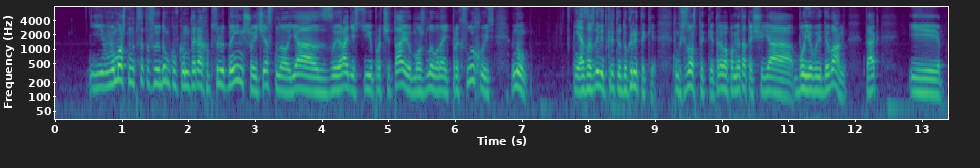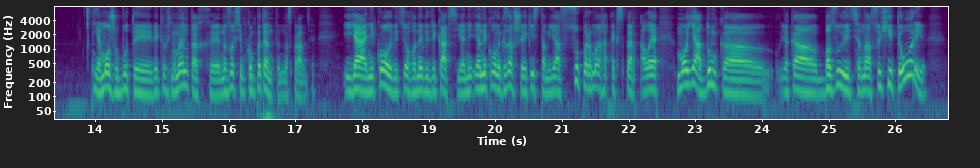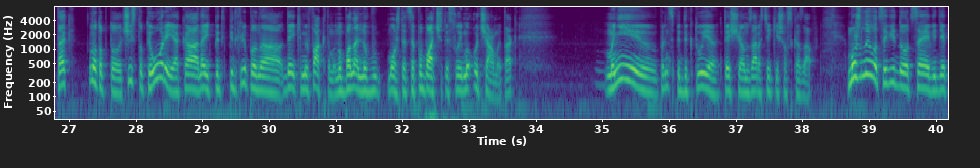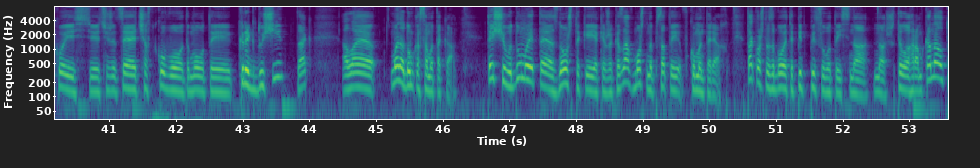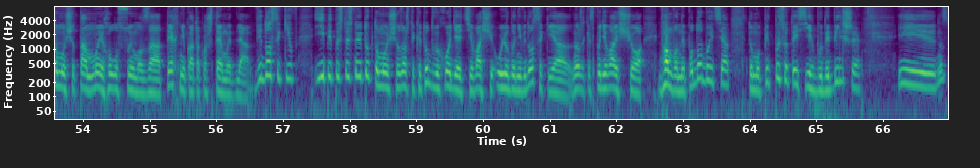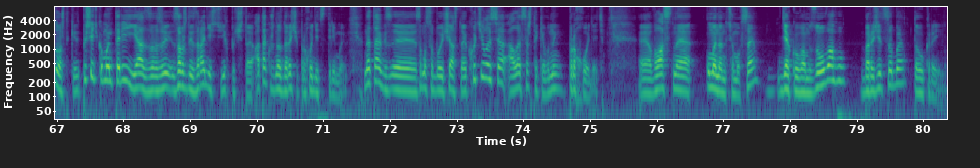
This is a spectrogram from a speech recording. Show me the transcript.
І ви можете написати свою думку в коментарях абсолютно іншу, і чесно, я з радістю її прочитаю, можливо, навіть прислухаюсь. Ну, я завжди відкритий до критики. Тому що знову ж таки, треба пам'ятати, що я бойовий диван, так? І я можу бути в якихось моментах е, не зовсім компетентним насправді. І я ніколи від цього не відрікався. Я, я ніколи не казав, що якийсь там я супер-мега-експерт. Але моя думка, яка базується на сухій теорії, так. Ну, тобто, чисто теорія, яка навіть під, підкріплена деякими фактами. Ну, банально, ви можете це побачити своїми очами, так? Мені, в принципі, диктує те, що я вам зараз тільки що сказав. Можливо, це відео це від якоїсь, е, це частково, так мовити, крик душі, так? Але в мене думка саме така. Те, що ви думаєте, знову ж таки, як я вже казав, можете написати в коментарях. Також не забувайте підписуватись на наш телеграм-канал, тому що там ми голосуємо за техніку, а також теми для відосиків. І підписуйтесь на YouTube, тому що знову ж таки тут виходять ваші улюблені відосики. Я знову ж таки сподіваюся, що вам вони подобаються. Тому підписуйтесь, їх буде більше. І ну, знову ж таки, пишіть коментарі, я завжди, з радістю їх почитаю. А також у нас, до речі, проходять стріми. Не так, е, само собою, часто, як хотілося, але все ж таки вони проходять. Е, Власне, у мене на цьому все. Дякую вам за увагу. Бережіть себе та Україну.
